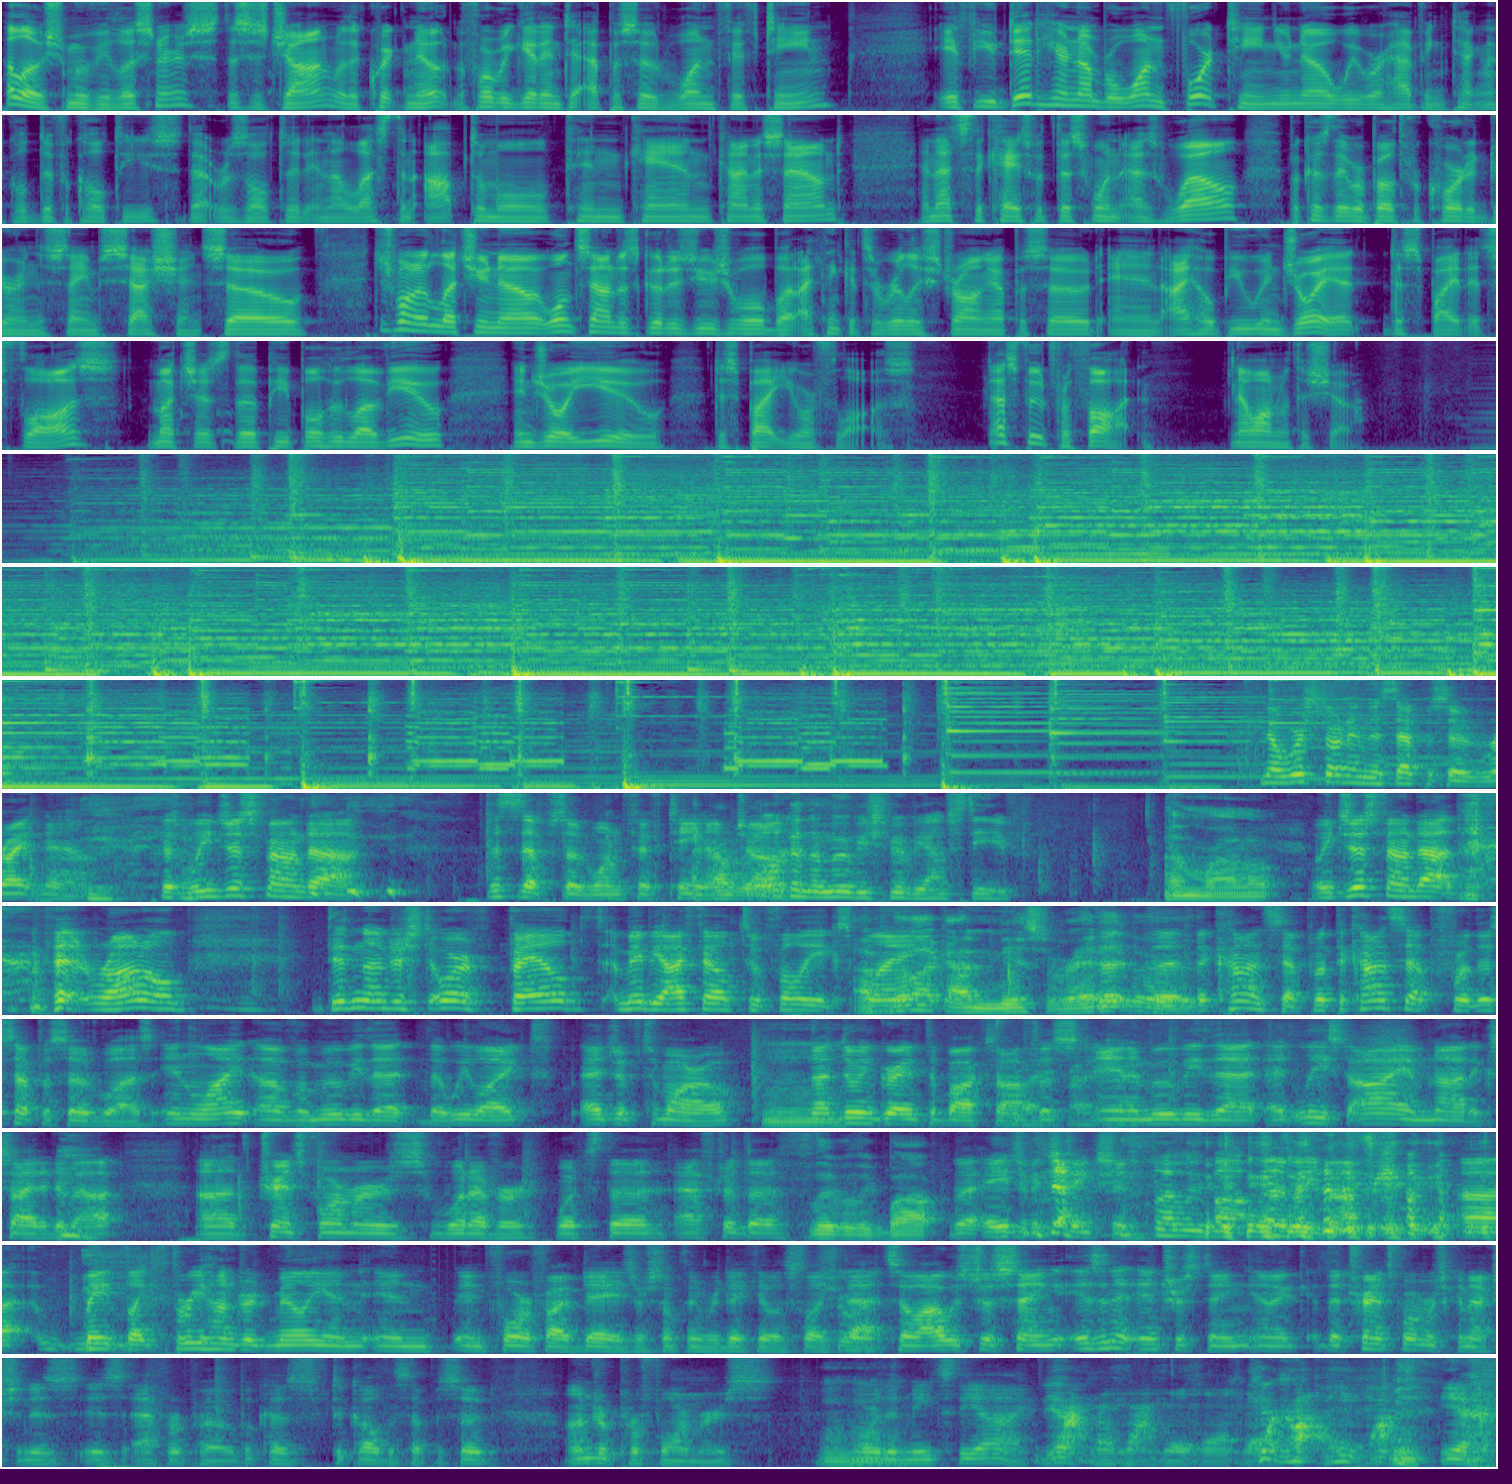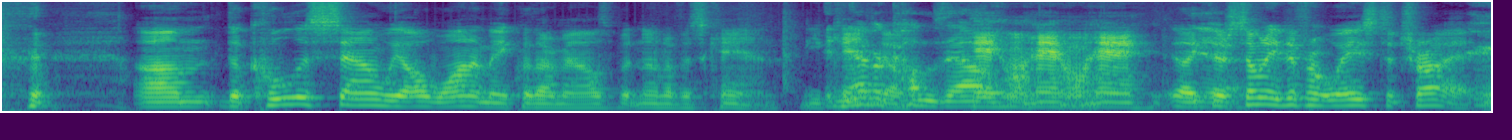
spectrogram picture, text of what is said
Hello, Schmovie listeners. This is John with a quick note before we get into episode 115. If you did hear number 114, you know we were having technical difficulties that resulted in a less than optimal tin can kind of sound. And that's the case with this one as well, because they were both recorded during the same session. So just wanted to let you know it won't sound as good as usual, but I think it's a really strong episode, and I hope you enjoy it despite its flaws, much as the people who love you enjoy you despite your flaws. That's food for thought. Now on with the show. No, we're starting this episode right now because we just found out. This is episode 115. I'm John. Welcome to the Movie Schmovie. I'm Steve. I'm Ronald. We just found out that Ronald didn't understand or failed. Maybe I failed to fully I explain feel like I misread the, it. the, or- the concept. But the concept for this episode was, in light of a movie that, that we liked, Edge of Tomorrow, Mm. not doing great at the box office, right, and a movie that at least I am not excited about. Uh, Transformers, whatever. What's the after the Flibbly bop. the Age of Extinction? Lily Bob. Lily Bob. uh, made like 300 million in in four or five days or something ridiculous like Sure. that. So I was just saying, isn't it interesting? And it, the Transformers connection is is apropos because to call this episode "Underperformers" more than meets the eye. Yeah. yeah. Um, the coolest sound we all want to make with our mouths, but none of us can. You It never comes out. like Yeah. there's so many different ways to try it,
